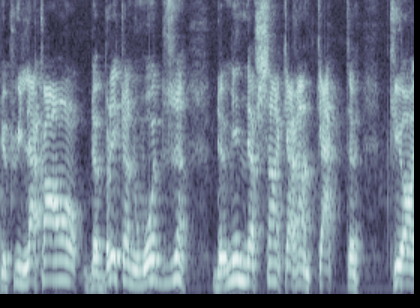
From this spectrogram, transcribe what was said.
depuis l'accord de Bretton Woods de 1944 qui a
